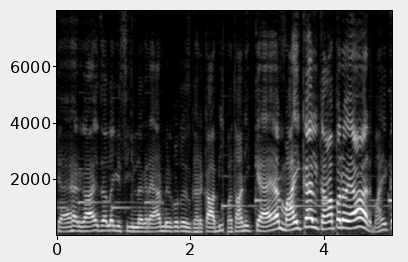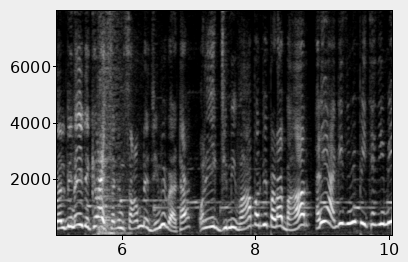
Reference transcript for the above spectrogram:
खैर गाइस अलग ही सीन लग रहा है यार मेरे को तो इस घर का अभी। पता नहीं क्या है। माइकल कहाँ पर हो यार? माइकल भी नहीं दिख रहा। एक सेकंड सामने जिमी बैठा है और एक जिमी वहाँ पर भी पड़ा है बाहर। अरे आगे जिमी पीछे जिमी।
